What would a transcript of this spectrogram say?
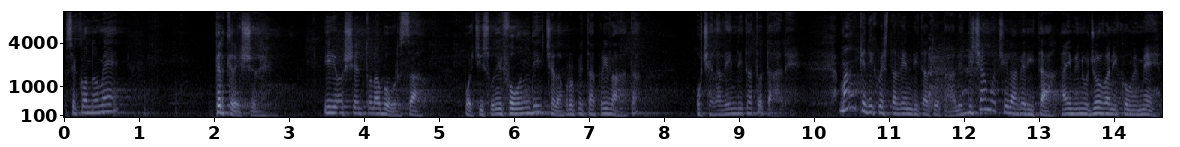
secondo me per crescere. Io ho scelto la borsa, poi ci sono i fondi, c'è la proprietà privata o c'è la vendita totale ma anche di questa vendita totale. Diciamoci la verità ai meno giovani come me,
